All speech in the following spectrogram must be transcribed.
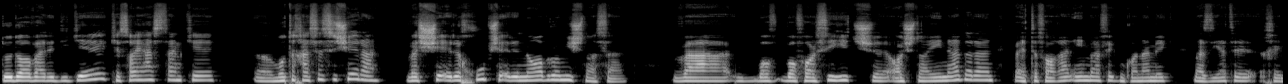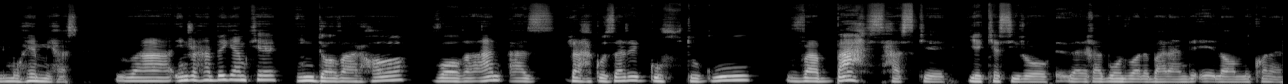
دو داور دیگه کسایی هستن که متخصص شعرن و شعر خوب شعر ناب رو می‌شناسن و با, فارسی هیچ آشنایی ندارن و اتفاقا این من فکر می‌کنم یک مزیت خیلی مهمی هست. و این رو هم بگم که این داورها واقعا از رهگذر گفتگو و بحث هست که یک کسی رو در به عنوان برنده اعلام می‌کنن.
